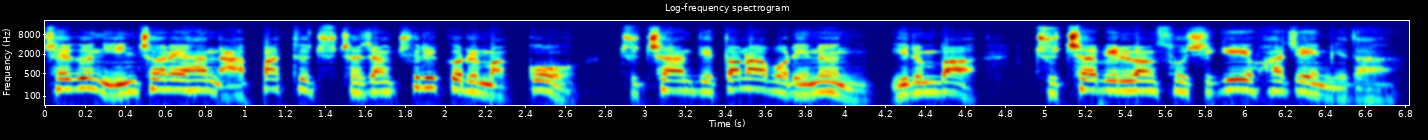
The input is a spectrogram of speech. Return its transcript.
최근 인천의 한 아파트 주차장 출입구를 막고 주차한 뒤 떠나버리는 이른바 주차 빌런 소식이 화제입니다.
